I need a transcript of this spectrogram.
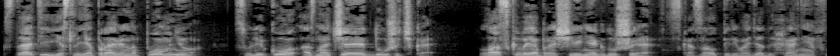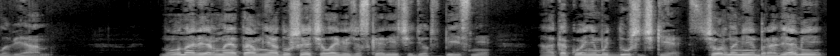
Кстати, если я правильно помню, Сулико означает душечка, ласковое обращение к душе, сказал, переводя дыхание Флавиан. Ну, наверное, там не о душе человеческой речь идет в песне, а о какой-нибудь душечке с черными бровями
